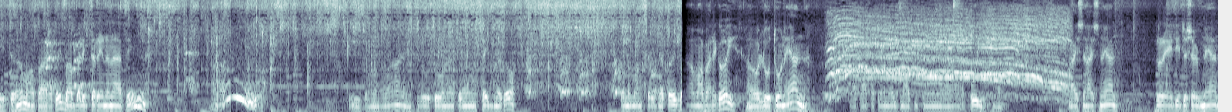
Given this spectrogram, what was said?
Ito na mga pare ko, babalik rin na natin. Oh! Ito na naman, luto na itong side na to. Ito namang side na to. Ito. Ah, mga pare ko, oh, luto na yan. Papapatayin na ulit natin itong uh, uy. Oh. Ayos na ayos na yan. Ready to serve na yan.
